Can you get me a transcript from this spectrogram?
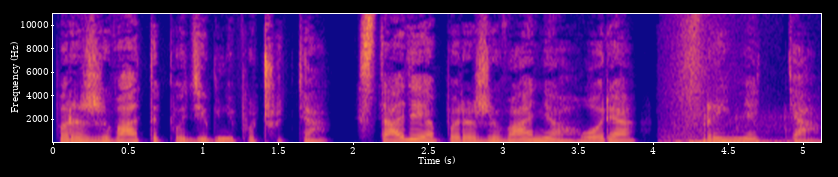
переживати подібні почуття. Стадія переживання горя прийняття.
